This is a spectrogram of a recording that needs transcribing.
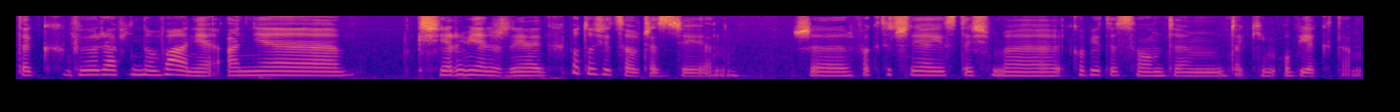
tak wyrafinowanie, a nie siermiężnie, bo to się cały czas dzieje. No. Że faktycznie jesteśmy, kobiety są tym takim obiektem.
